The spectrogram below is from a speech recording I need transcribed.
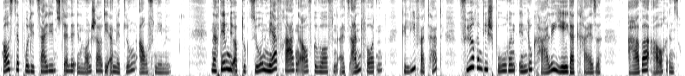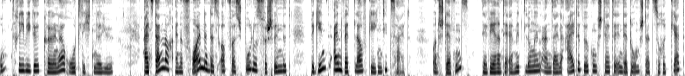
aus der Polizeidienststelle in Monschau die Ermittlungen aufnehmen. Nachdem die Obduktion mehr Fragen aufgeworfen als Antworten geliefert hat, führen die Spuren in lokale Jägerkreise, aber auch ins umtriebige Kölner Rotlichtmilieu. Als dann noch eine Freundin des Opfers spurlos verschwindet, beginnt ein Wettlauf gegen die Zeit. Und Steffens, der während der Ermittlungen an seine alte Wirkungsstätte in der Domstadt zurückkehrt,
